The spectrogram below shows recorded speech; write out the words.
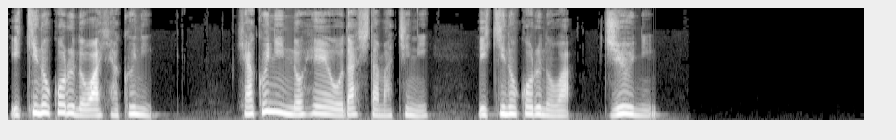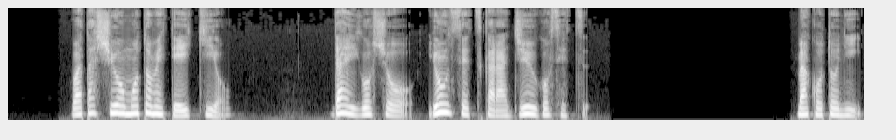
生き残るのは百人。百人の兵を出した町に生き残るのは十人。私を求めて生きよ。第五章四節から十五節誠に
